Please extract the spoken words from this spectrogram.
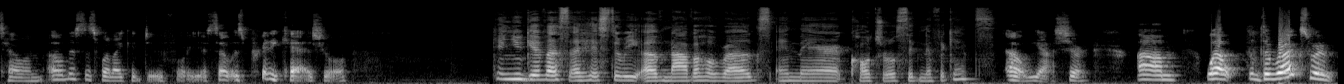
tell them, Oh, this is what I could do for you. So it was pretty casual. Can you give us a history of Navajo rugs and their cultural significance? Oh, yeah, sure. Um, well, the rugs were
